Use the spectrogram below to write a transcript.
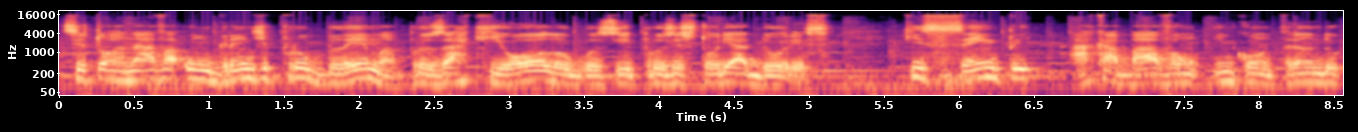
se tornava um grande problema para os arqueólogos e para os historiadores, que sempre acabavam encontrando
